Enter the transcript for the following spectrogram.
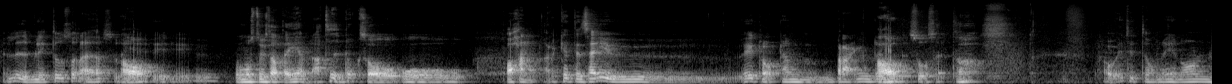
livligt och sådär. Så Ja. det De måste ju en jävla tid också och... och Och handverket i sig är ju är klart en bragd Ja. så sätt. Jag vet inte om det är någon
